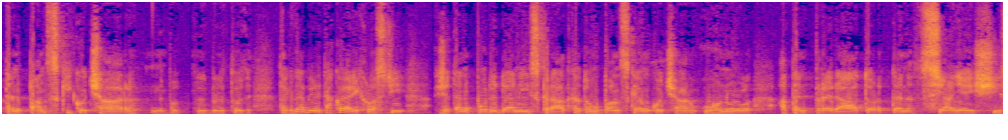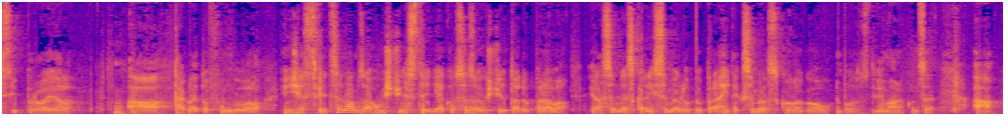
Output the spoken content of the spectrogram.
ten panský kočár, nebo byl to, tak nebyly takové rychlosti, že ten poddaný zkrátka tomu panskému kočáru uhnul a ten predátor, ten silnější si projel a takhle to fungovalo. Jenže svět se nám zahušťuje stejně, jako se zahušťuje ta doprava. Já jsem dneska, když jsem měl do Prahy, tak jsem měl s kolegou, nebo s dvěma dokonce, a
